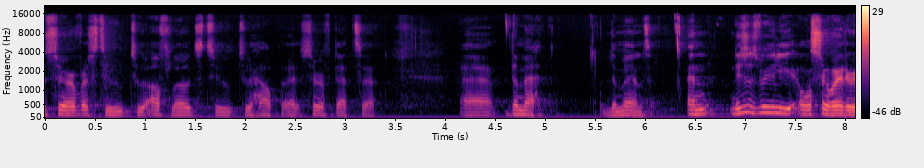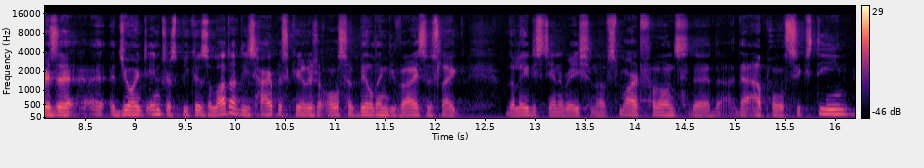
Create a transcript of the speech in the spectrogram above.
servers to, to offload to, to help uh, serve that uh, uh, demand, demand. And this is really also where there is a, a, joint interest because a lot of these hyperscalers are also building devices like the latest generation of smartphones, the, the, the Apple 16,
